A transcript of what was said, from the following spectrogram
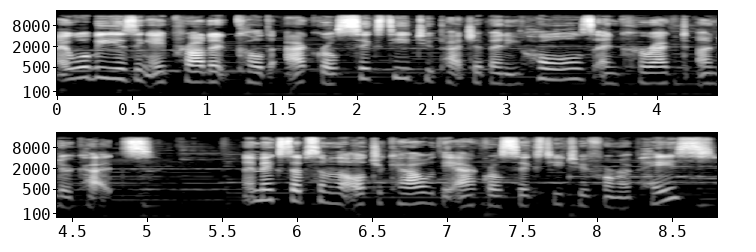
I will be using a product called Acryl 60 to patch up any holes and correct undercuts. I mixed up some of the Ultra UltraCal with the Acryl 60 to form a paste.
